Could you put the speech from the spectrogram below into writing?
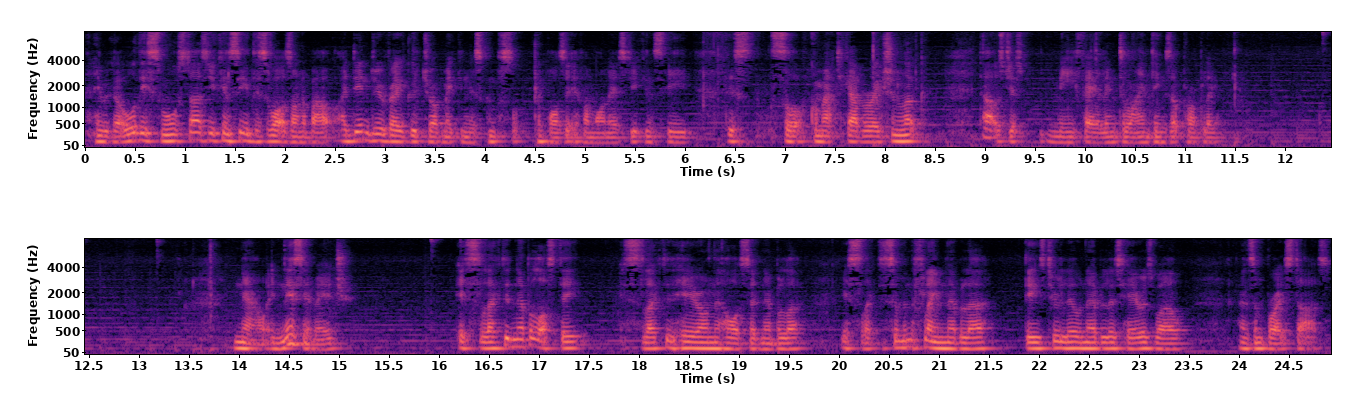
And here we go, all these small stars, you can see this is what I was on about. I didn't do a very good job making this composite if I'm honest. You can see this sort of chromatic aberration look. That was just me failing to line things up properly. Now, in this image, it's selected nebulosity, it's selected here on the Horsehead Nebula, it's selected some in the Flame Nebula, these two little nebulas here as well, and some bright stars.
